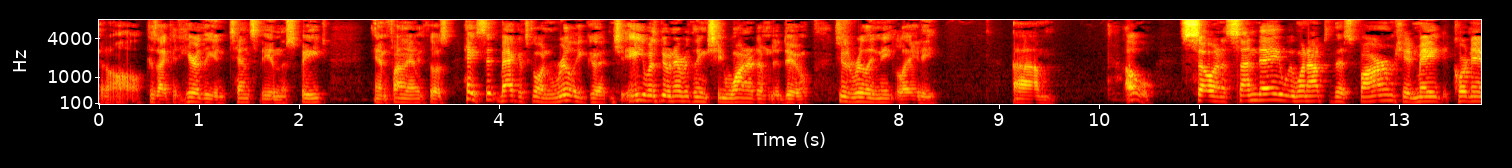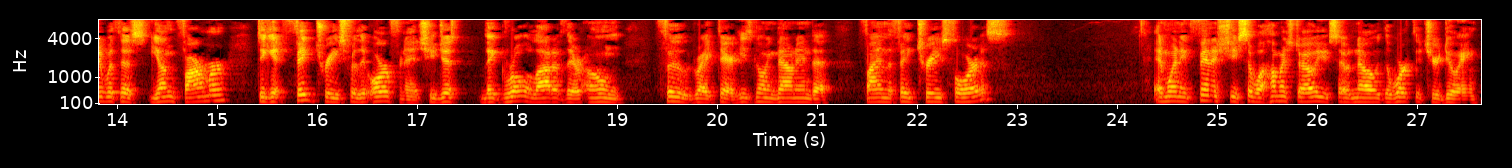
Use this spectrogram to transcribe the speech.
at all," because I could hear the intensity in the speech. And finally, he goes, "Hey, sit back. It's going really good." She, he was doing everything she wanted him to do. She's a really neat lady. Um, oh, so on a Sunday, we went out to this farm. She had made coordinated with this young farmer to get fig trees for the orphanage. She just they grow a lot of their own food right there. He's going down in to find the fig trees for us. And when he finished, she said, "Well, how much do I owe you?" He said, "No, the work that you're doing,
